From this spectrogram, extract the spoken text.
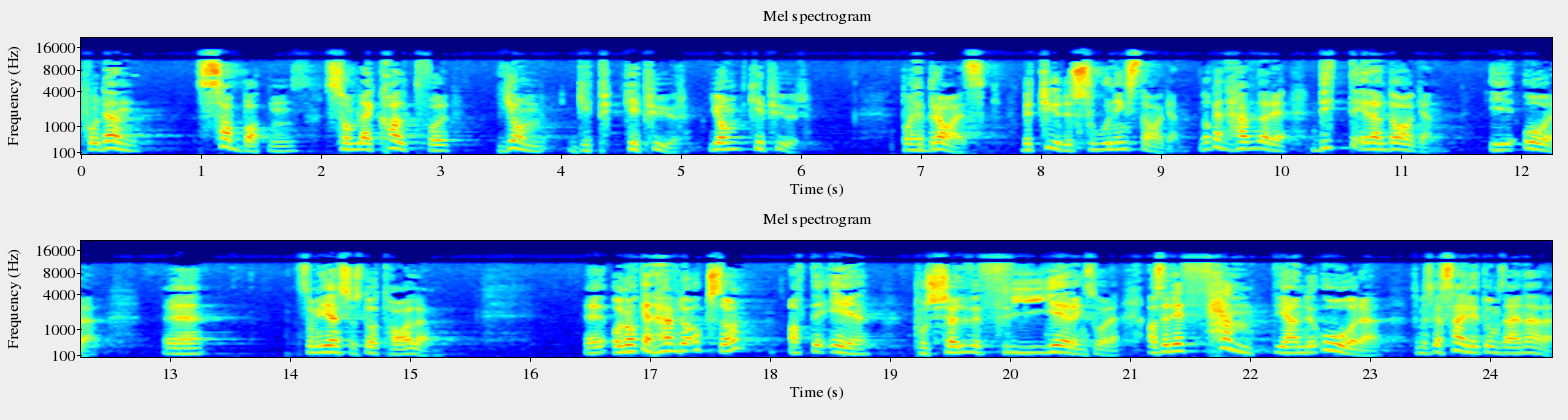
på den sabbaten som ble kalt for Yom Kippur. Yom Kippur. På hebraisk betyr det soningsdagen. Noen hevder det. Dette er den dagen i året eh, som Jesus da taler. Eh, og Noen hevder også at det er på selve frigjøringsåret. Altså det 50. året, som jeg skal si litt om senere.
